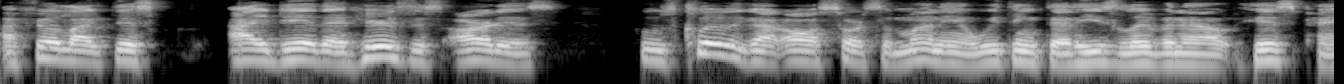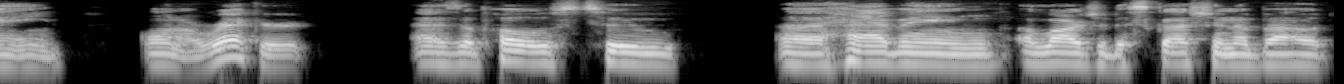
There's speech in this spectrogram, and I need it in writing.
I feel like this idea that here's this artist who's clearly got all sorts of money and we think that he's living out his pain on a record as opposed to uh, having a larger discussion about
